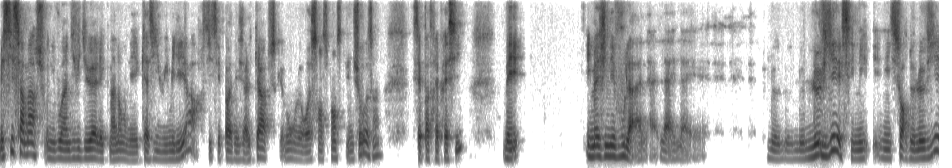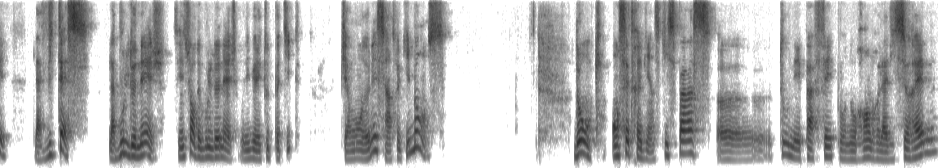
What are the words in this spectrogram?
Mais si ça marche au niveau individuel et que maintenant on est quasi 8 milliards, si ce n'est pas déjà le cas, parce que bon, le recensement c'est une chose, hein, c'est pas très précis, mais imaginez-vous le, levier, c'est une, histoire de levier, la vitesse, la boule de neige, c'est une histoire de boule de neige. Au début elle est toute petite, puis à un moment donné c'est un truc immense. Donc, on sait très bien ce qui se passe. tout n'est pas fait pour nous rendre la vie sereine.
